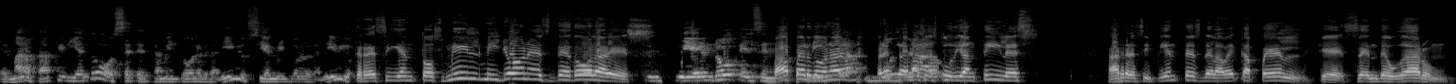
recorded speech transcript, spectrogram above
hermano, estaban pidiendo 70 mil dólares de alivio, 100 mil dólares de alivio. 300 mil millones de dólares. Siendo el Va a perdonar préstamos estudiantiles a recipientes de la beca Pell que se endeudaron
